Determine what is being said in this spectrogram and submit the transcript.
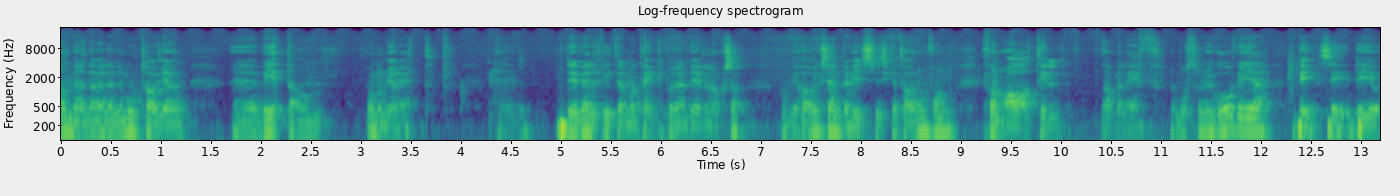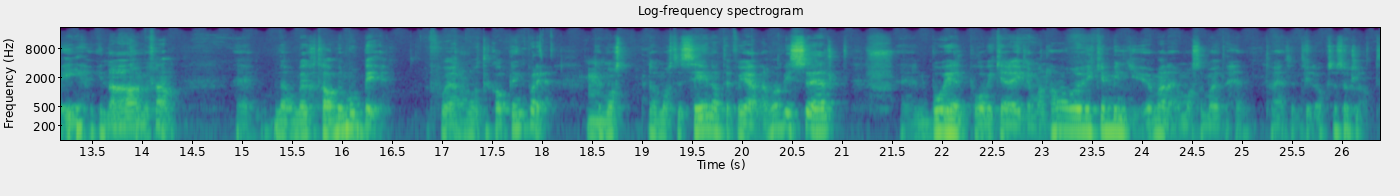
användaren eller mottagaren eh, veta om, om de gör rätt? Eh, det är väldigt viktigt att man tänker på den delen också. Om vi har exempelvis, vi ska ta dem från, från A till ja, men F. Då måste de ju gå via B, C, D och E innan Ja. de kommer fram. Eh, när om jag tar mig mot B, får jag någon återkoppling på det? Mm. De, måste, de måste se något, det får gärna vara visuellt. Eh, Det beror helt på vilka regler man har och vilken miljö man är. måste man ju ta, hän- ta hänsyn till också såklart.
